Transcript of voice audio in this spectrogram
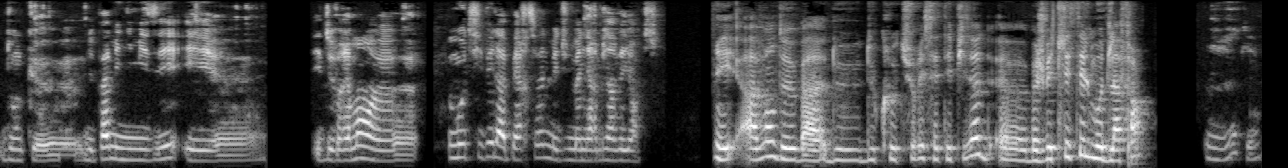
Donc euh, ne pas minimiser et et de vraiment motiver la personne mais d'une manière bienveillante. Et avant de bah, de, de clôturer cet épisode, bah, je vais te laisser le mot de la fin. Mmh, ok.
